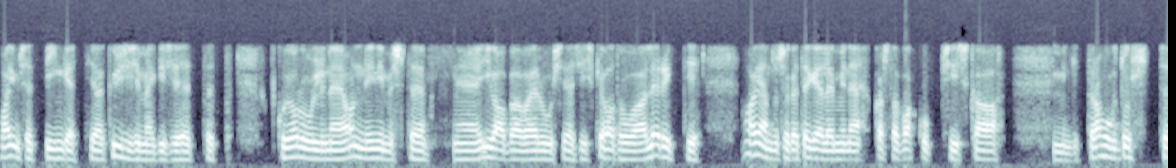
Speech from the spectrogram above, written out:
vaimset pinget ja küsisimegi siis, et, et kui oluline on inimeste igapäevaelus ja siis kevadhooajal eriti aiandusega tegelemine, kas ta pakub siis ka mingit rahuldust,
